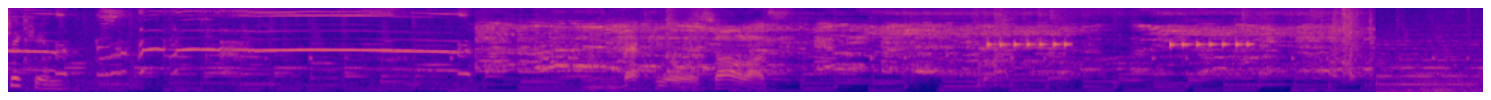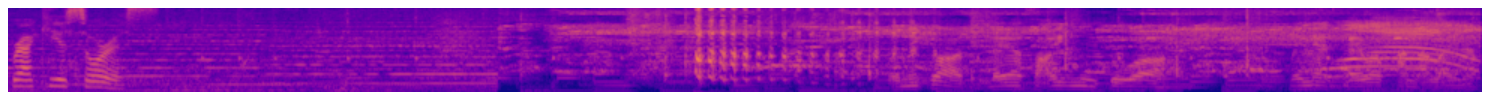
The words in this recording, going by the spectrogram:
chicken chicken, brachiosaurus brachiosaurus, ตัวนี้ก็ไดโนเสาร์อีกหนึ่งตัว ไม่แน่ใจว่าพันธุ์อะไรนะ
